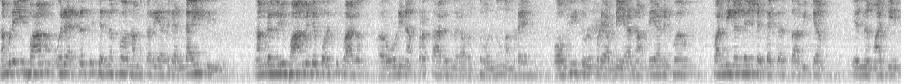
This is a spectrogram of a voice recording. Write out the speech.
നമ്മുടെ ഈ ഫാം ഒരറ്റത്ത് ചെന്നപ്പോൾ നമുക്കറിയാം അത് രണ്ടായി തിരിഞ്ഞു. നമ്മുടെ ഒരു ഫാമിന്റെ കുറച്ച് ഭാഗം റോഡിനപ്പുറത്താകുന്ന ഒരു അവസ്ഥ വന്നു. നമ്മുടെ ഓഫീസ് ഉൾപ്പെടെ അവിടെയാണ്. അവിടെയാണ് ഇപ്പോൾ പന്നികളുടെ ഷെഡൊക്കെ സ്ഥാപിക്കാം എന്ന് മാറ്റി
